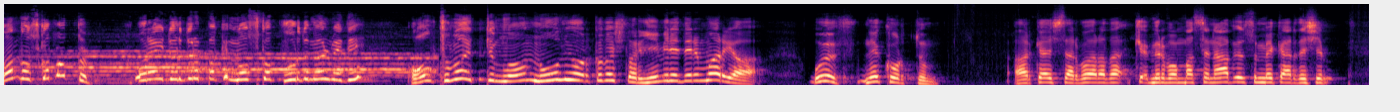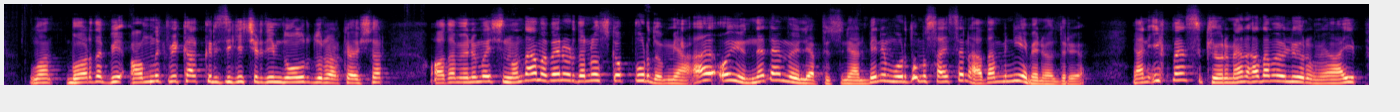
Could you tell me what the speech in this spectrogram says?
lan noskop attım. Orayı durdurup bakın noskop vurdum ölmedi. Altıma ettim lan. Ne oluyor arkadaşlar? Yemin ederim var ya. Üf ne korktum. Arkadaşlar bu arada kömür bombası ne yapıyorsun be kardeşim? Ulan bu arada bir anlık bir kalp krizi geçirdiğimde olurdur arkadaşlar. Adam önüme ışınlandı ama ben orada noskop vurdum ya. Oyun neden böyle yapıyorsun yani? Benim vurduğumu saysana adam niye beni öldürüyor? Yani ilk ben sıkıyorum yani adam ölüyorum ya ayıp.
